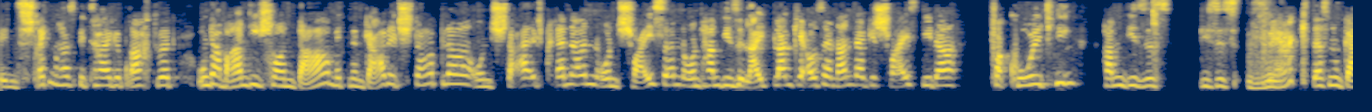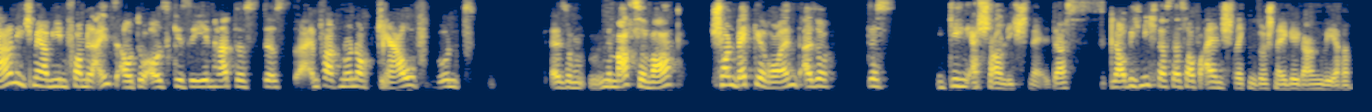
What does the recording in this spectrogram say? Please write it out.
ins Streckenhospital gebracht wird. Und da waren die schon da mit einem Gabelstapler und Stahlbrennern und Schweißern und haben diese Leitplanke auseinandergeschweißt, die da verkohlt hing, haben dieses dieses Wrack, das nun gar nicht mehr wie ein Formel-1-Auto ausgesehen hat, das, das einfach nur noch grau und also eine Masse war, schon weggeräumt. Also das, ging erstaunlich schnell. Das glaube ich nicht, dass das auf allen Strecken so schnell gegangen wäre.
